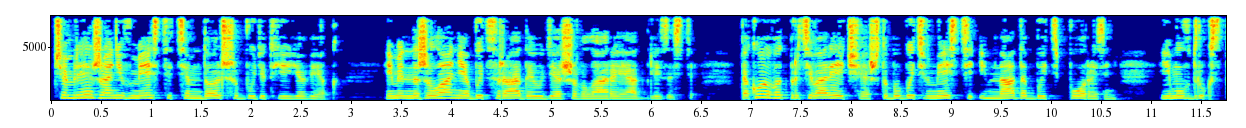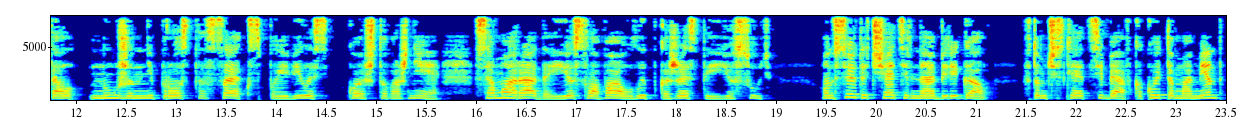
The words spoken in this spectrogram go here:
Чем реже они вместе, тем дольше будет ее век. Именно желание быть с Радой удерживало Арея от близости. Такое вот противоречие, чтобы быть вместе, им надо быть порознь. Ему вдруг стал нужен не просто секс, появилось кое-что важнее. Сама Рада, ее слова, улыбка, жесты, ее суть. Он все это тщательно оберегал, в том числе от себя. В какой-то момент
